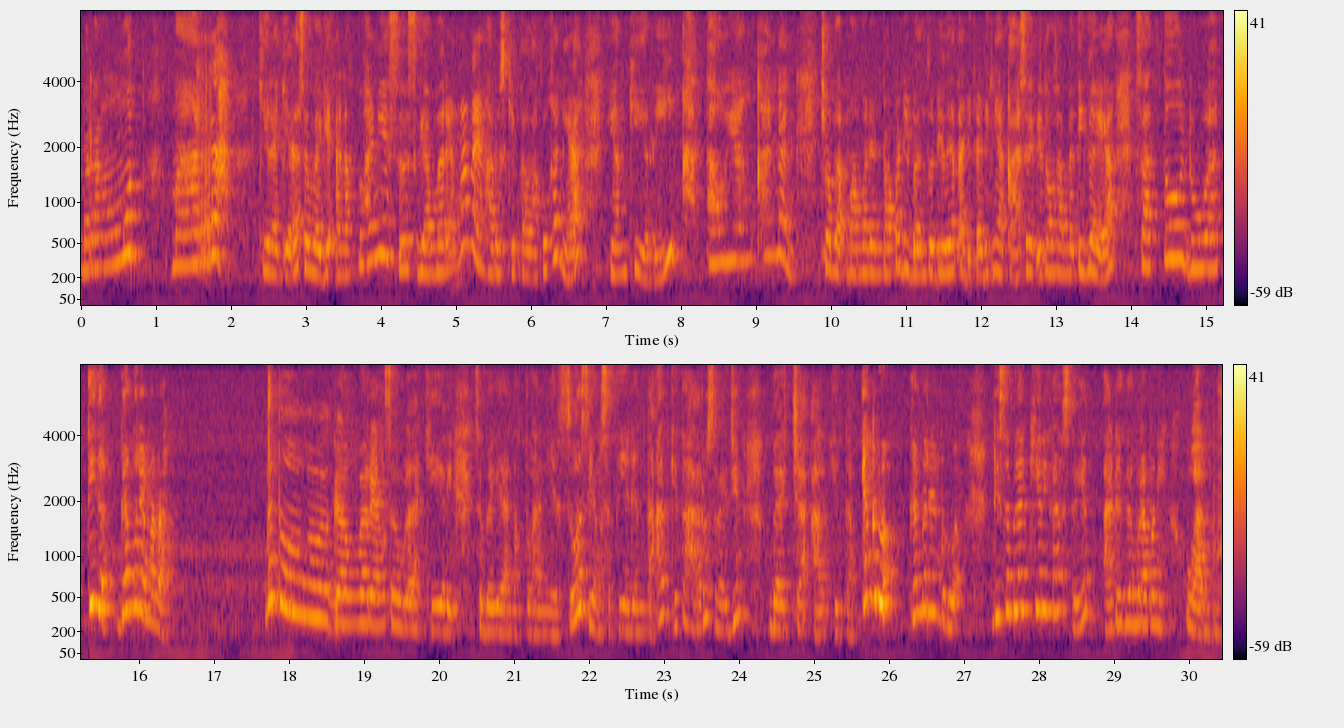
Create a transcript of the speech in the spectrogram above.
Merengut, marah Kira-kira sebagai anak Tuhan Yesus, gambar yang mana yang harus kita lakukan ya? Yang kiri atau yang kanan? Coba mama dan papa dibantu dilihat adik-adiknya. Kak Astrid hitung sampai tiga ya. Satu, dua, tiga. Gambar yang mana? Betul, gambar yang sebelah kiri. Sebagai anak Tuhan Yesus yang setia dan taat, kita harus rajin baca Alkitab. Yang kedua, gambar yang kedua. Di sebelah kiri Astrid ada gambar apa nih? Waduh,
